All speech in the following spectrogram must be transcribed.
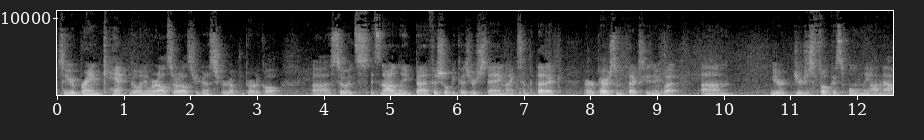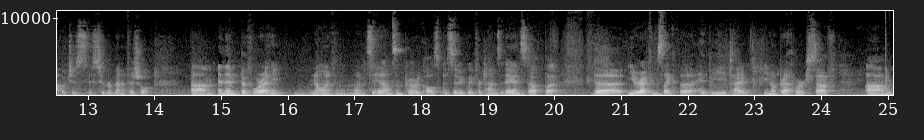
So your brain can't go anywhere else, or else you're going to screw up the protocol. Uh, so it's it's not only beneficial because you're staying like sympathetic or parasympathetic, excuse me, but um, you're you're just focused only on that, which is, is super beneficial. Um, and then before, I think no one wants to hit on some protocols specifically for times a day and stuff, but the you referenced like the hippie type, you know, breathwork stuff, um,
